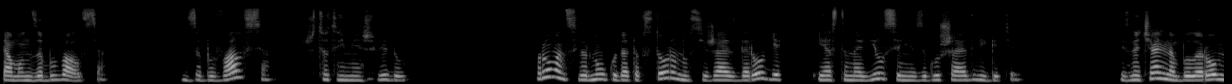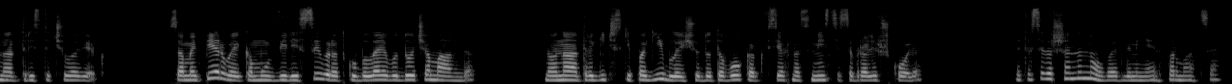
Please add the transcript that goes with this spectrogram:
Там он забывался. Забывался? Что ты имеешь в виду? Роман свернул куда-то в сторону, съезжая с дороги, и остановился, не заглушая двигатель. Изначально было ровно 300 человек. Самой первой, кому ввели сыворотку, была его дочь Аманда. Но она трагически погибла еще до того, как всех нас вместе собрали в школе. Это совершенно новая для меня информация.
